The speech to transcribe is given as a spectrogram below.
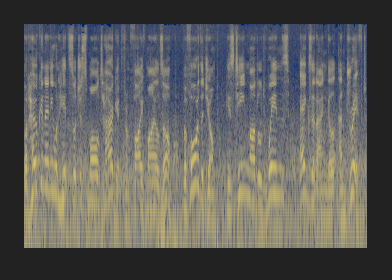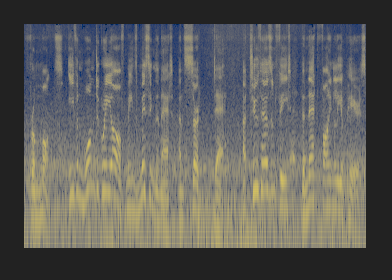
But how can anyone hit such a small target from 5 miles up? Before the jump, his team modelled winds, exit angle and drift from months. Even one degree off means missing the net and certain death. At 2,000 feet, the net finally appears,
